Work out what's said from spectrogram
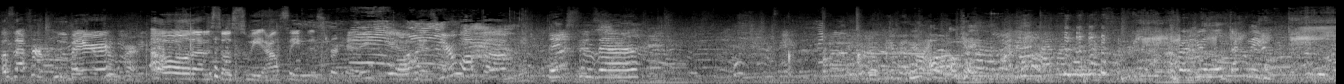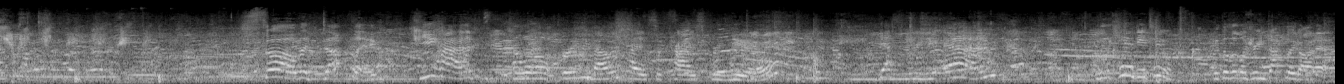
Oh, is that for Pooh Bear? Oh, that is so sweet. I'll save this for him. Thank you. Yes, you're welcome. Thanks, Pooh Bear. Oh, okay. I brought you a little duckling. So the duckling, he had a little early Valentine's surprise for you. Yes, and a little candy too, with a little green duckling on it.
